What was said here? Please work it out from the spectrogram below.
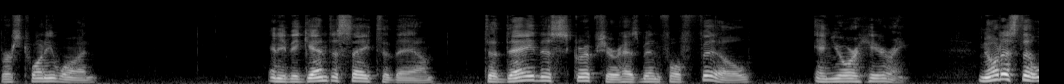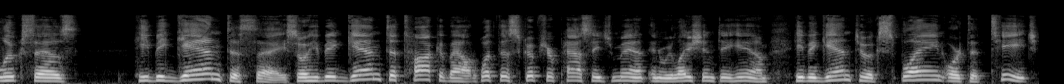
verse 21, and he began to say to them, Today this scripture has been fulfilled in your hearing. Notice that Luke says, he began to say, so he began to talk about what this scripture passage meant in relation to him. He began to explain or to teach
